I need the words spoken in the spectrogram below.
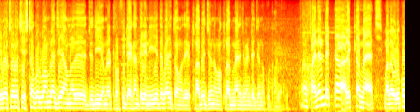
এবছরও চেষ্টা করব আমরা যে আমাদের যদি আমরা ট্রফিটা এখান থেকে নিয়ে যেতে পারি, তো আমাদের ক্লাবের জন্য আমার ক্লাব ম্যানেজমেন্টের জন্য খুব ভালো হবে। ফাইনালটা একটা আরেকটা ম্যাচ মানে ওরকম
